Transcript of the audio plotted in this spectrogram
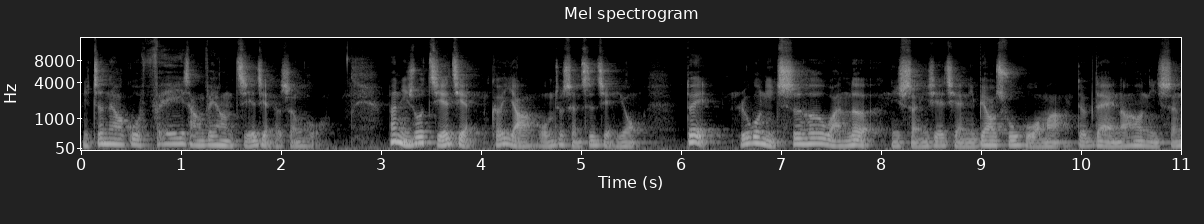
你真的要过非常非常节俭的生活。那你说节俭可以啊，我们就省吃俭用，对。如果你吃喝玩乐，你省一些钱，你不要出国嘛，对不对？然后你省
